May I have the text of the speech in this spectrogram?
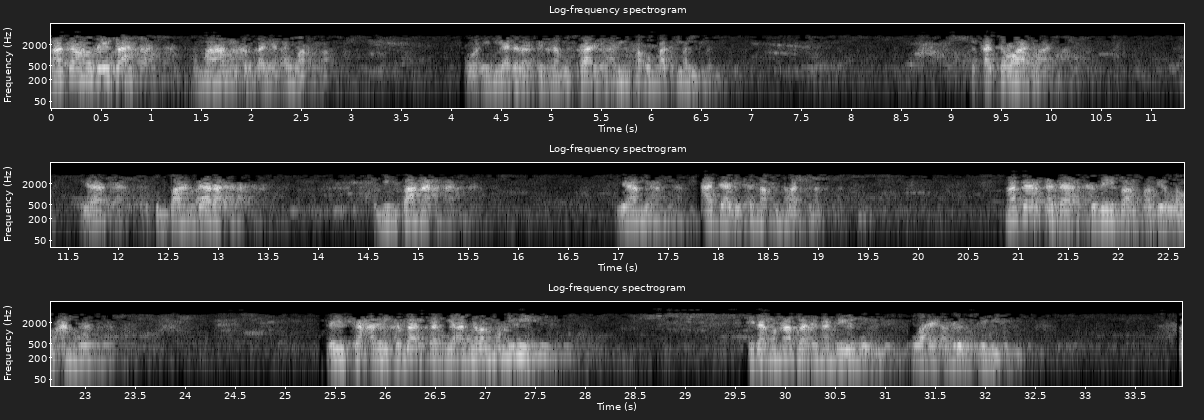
Maka Hudzaifah memahami pertanyaan Umar bahwa ini adalah fitnah besar yang menimpa umat ini. Kekacauan, ya, pertumpahan darah, penyimpangan yang ada di tengah umat ini. Maka kata Hudzaifah radhiyallahu anhu, "Laisa 'alaika ba'san ya Amirul Mu'minin." Tidak mengapa dengan dirimu wahai Amirul Mukminin.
